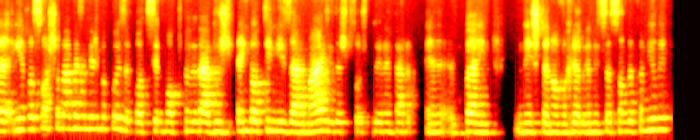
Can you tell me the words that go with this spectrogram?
Uh, e em relação aos saudáveis, a mesma coisa, pode ser uma oportunidade de ainda otimizar mais e das pessoas poderem estar bem nesta nova reorganização da família,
